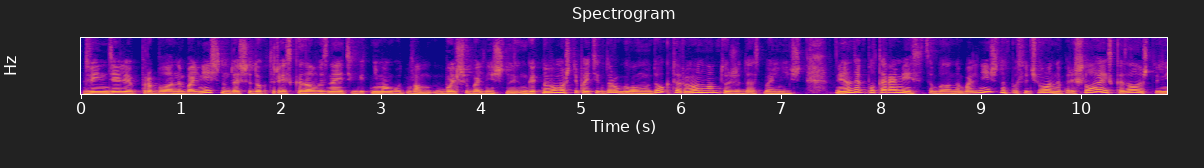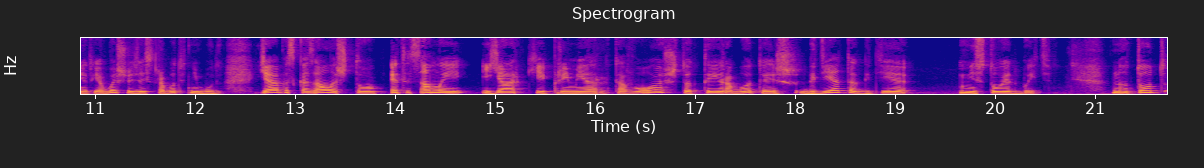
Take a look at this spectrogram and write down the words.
Две недели пробыла на больничном. Дальше доктор ей сказал, вы знаете, говорит, не могу вам больше больничный. Он говорит, ну вы можете пойти к другому доктору, и он вам тоже даст больничный. И она так полтора месяца была на больничных, после чего она пришла и сказала, что нет, я больше здесь работать не буду. Я бы сказала, что это самый яркий пример того, что ты работаешь где-то, где не стоит быть. Но тут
